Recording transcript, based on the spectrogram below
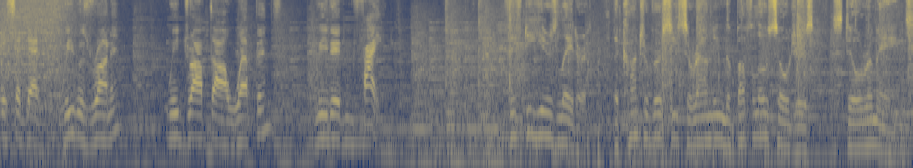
They said that we was running, we dropped our weapons, we didn't fight. 50 years later, the controversy surrounding the Buffalo Soldiers still remains.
